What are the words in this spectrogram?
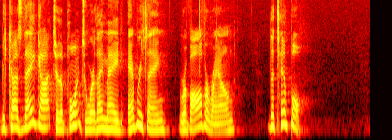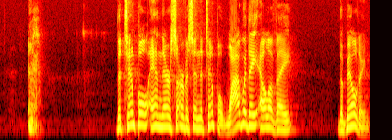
because they got to the point to where they made everything revolve around the temple. the temple and their service in the temple. Why would they elevate the building?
